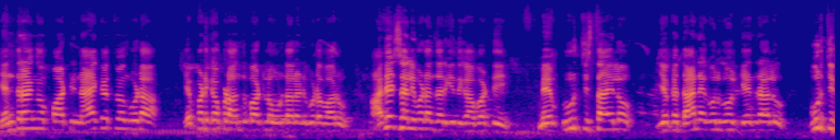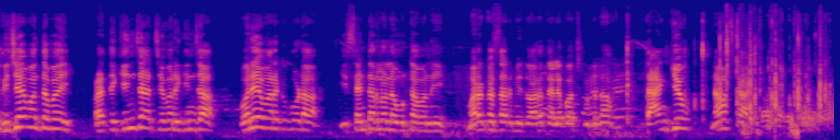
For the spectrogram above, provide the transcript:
యంత్రాంగం పార్టీ నాయకత్వం కూడా ఎప్పటికప్పుడు అందుబాటులో ఉండాలని కూడా వారు ఆదేశాలు ఇవ్వడం జరిగింది కాబట్టి మేము పూర్తి స్థాయిలో ఈ యొక్క ధాన్య కొనుగోలు కేంద్రాలు పూర్తి విజయవంతమై ప్రతి గింజ చివరి గింజ కొనే వరకు కూడా ఈ సెంటర్లోనే ఉంటామని మరొకసారి మీ ద్వారా తెలియపరచుకుంటున్నాం. థ్యాంక్ యూ నమస్కారం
